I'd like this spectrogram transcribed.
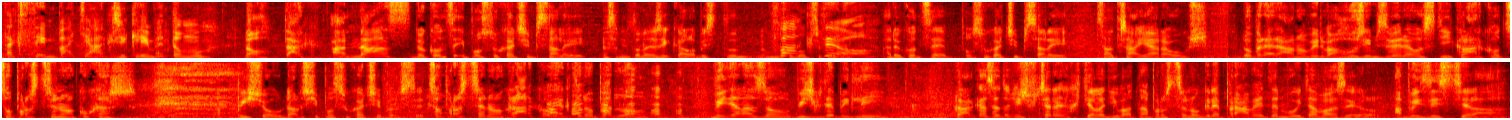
Tak sympatiák, říkejme tomu. No, tak a nás dokonce i posluchači psali, já jsem to neříkal, abyste to, to Fakt bylo překvapení. jo? A dokonce posluchači psali, psal třeba Jarouš, dobré ráno vy dva, hořím z vědovostí, Klárko, co pro střeno a kuchař? A píšou další posluchači prostě, co pro střeno, Klárko, jak to dopadlo? Viděla zo, víš, kde bydlí? Klárka se totiž včera chtěla dívat na prostřeno, kde právě ten Vojta vařil, aby zjistila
